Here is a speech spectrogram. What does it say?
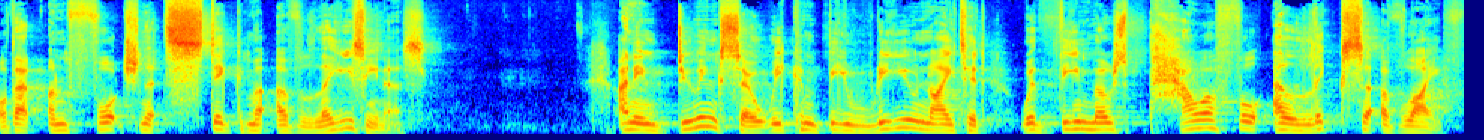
or that unfortunate stigma of laziness. And in doing so, we can be reunited with the most powerful elixir of life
